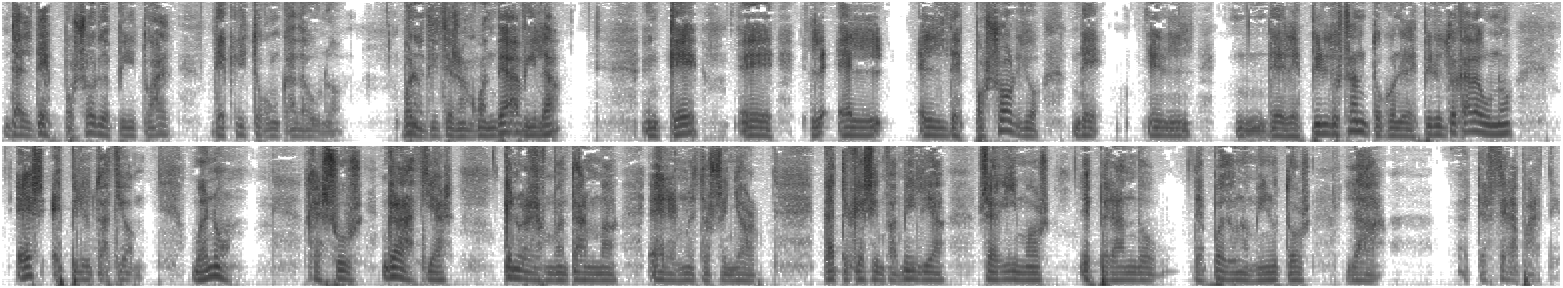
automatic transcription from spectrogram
del desposorio espiritual de Cristo con cada uno. Bueno, dice San Juan de Ávila que eh, el, el, desposorio de, el, del Espíritu Santo con el Espíritu de cada uno es espirituación. Bueno, Jesús, gracias, que no eres un fantasma, eres nuestro Señor. Catequesis en familia, seguimos esperando, después de unos minutos, la tercera parte.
